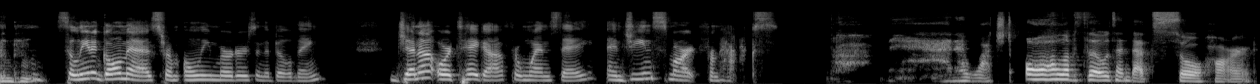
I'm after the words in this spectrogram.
Mhm. Selena Gomez from Only Murders in the Building, Jenna Ortega from Wednesday, and Jean Smart from Hacks. Man, I watched all of those, and that's so hard.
